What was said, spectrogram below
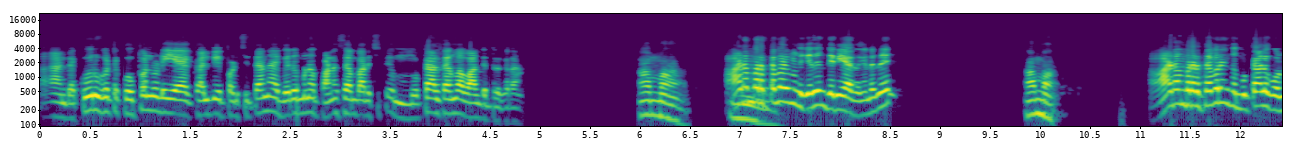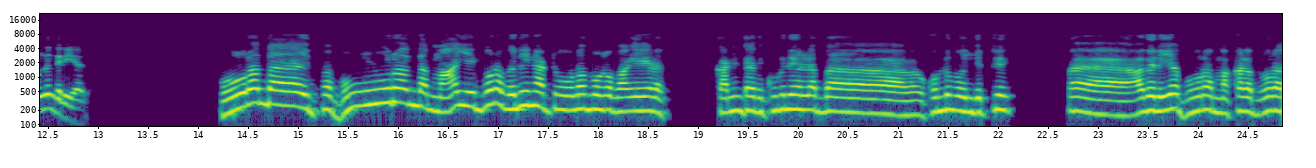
அந்த கூறுகட்ட குப்பனுடைய கல்வியை படிச்சு தானே வெறுமனே பணம் சம்பாரிச்சுட்டு முட்டாள்தனமா வாழ்ந்துட்டு இருக்கிறான். ஆமா. ஆடம்பர ம். தவிர இவனுக்கு எதுவும் தெரியாது. என்னது? ஆமா. ஆடம்பர தவிர இந்த முட்டாளுக்கு ஒண்ணும் தெரியாது. பூரா இந்த இப்ப பூரா இந்த மாயை பூரா வெளிநாட்டு உணவு வகைகளை கண்டது குடிதையில கொண்டு வந்துட்டு அதுலயே பூரா மக்களை பூரா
